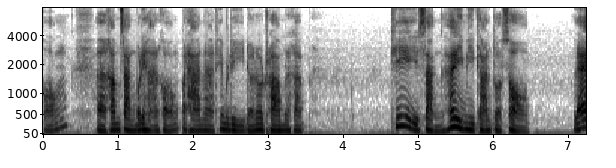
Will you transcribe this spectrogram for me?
ของอคำสั่งบริหารของประธานาธิบดีโดนัลด์ทรัมป์นะครับที่สั่งให้มีการตรวจสอบ และ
